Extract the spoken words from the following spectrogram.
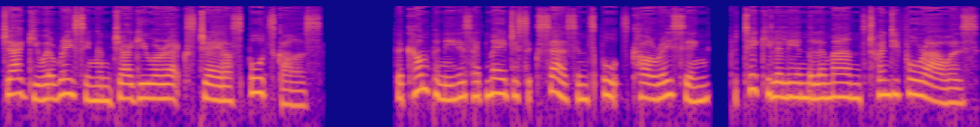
Jaguar Racing and Jaguar XJ are sports cars. The company has had major success in sports car racing, particularly in the Le Mans 24 Hours.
